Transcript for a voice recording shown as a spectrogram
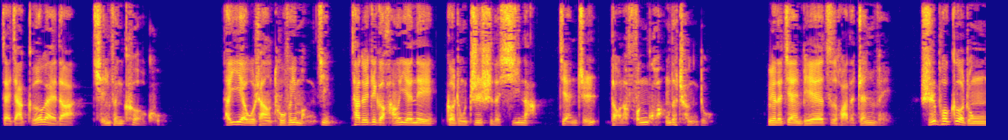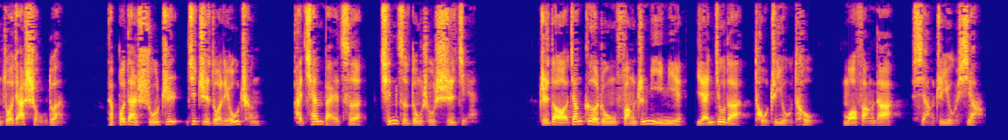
在家格外的勤奋刻苦。他业务上突飞猛进，他对这个行业内各种知识的吸纳，简直到了疯狂的程度。为了鉴别字画的真伪，识破各种作假手段，他不但熟知其制作流程，还千百次亲自动手实践。直到将各种纺织秘密研究的透之又透，模仿的像之又像，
